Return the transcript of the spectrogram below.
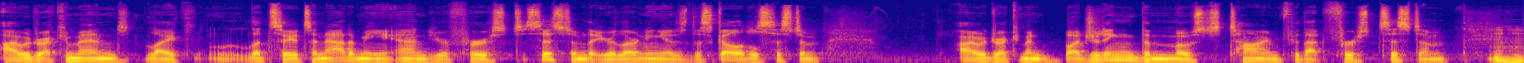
I would recommend, like, let's say it's anatomy and your first system that you're learning is the skeletal system. I would recommend budgeting the most time for that first system. Mm-hmm.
